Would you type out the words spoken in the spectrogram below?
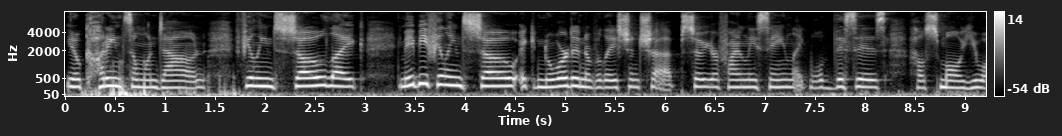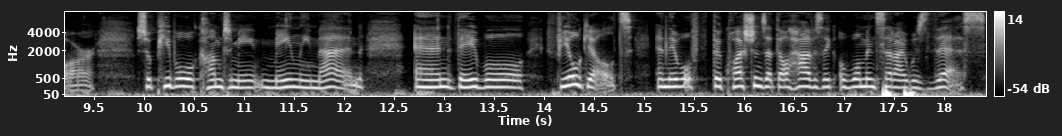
you know, cutting someone down, feeling so like, maybe feeling so ignored in a relationship. So you're finally saying, like, well, this is how small you are. So people will come to me, mainly men, and they will feel guilt. And they will, the questions that they'll have is like, a woman said I was this.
